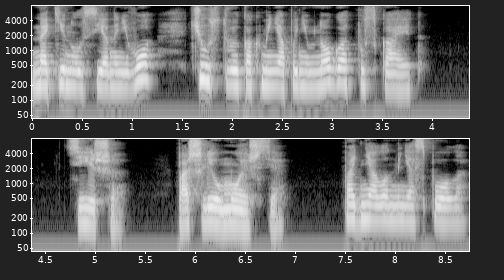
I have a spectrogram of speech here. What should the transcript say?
Накинулась я на него, чувствуя, как меня понемногу отпускает. «Тише. Пошли умоешься». Поднял он меня с пола.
